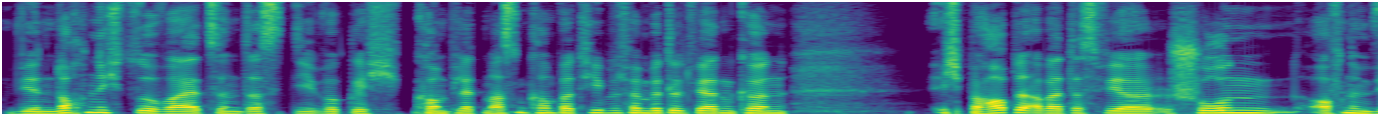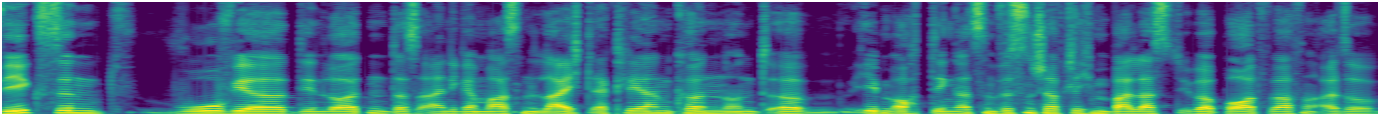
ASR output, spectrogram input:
wir noch nicht so weit sind, dass die wirklich komplett massenkompatibel vermittelt werden können. Ich behaupte aber, dass wir schon auf einem Weg sind, wo wir den Leuten das einigermaßen leicht erklären können und äh, eben auch den ganzen wissenschaftlichen Ballast über Bord werfen. Also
